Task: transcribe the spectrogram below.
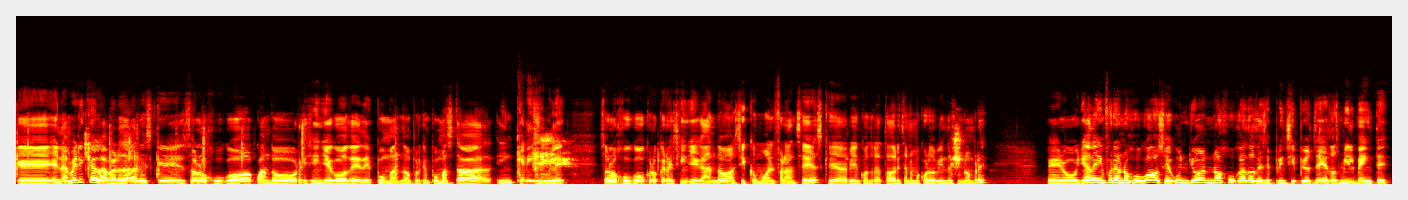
que en América la verdad es que solo jugó cuando recién llegó de, de Pumas, ¿no? Porque en Pumas estaba increíble. Solo jugó creo que recién llegando, así como el francés que habían contratado, ahorita no me acuerdo bien de su nombre. Pero ya de ahí en fuera no jugó, según yo no ha jugado desde principios de 2020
